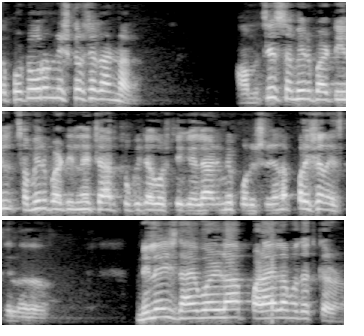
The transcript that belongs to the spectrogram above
तर फोटोवरून निष्कर्ष काढणार. आमचे समीर पाटील समीर पाटीलने चार चुकीच्या गोष्टी केल्या आणि मी पोलीस स्टेशनला प्रेशराईज केलं. निलेश धायवळला पळायला मदत करणं.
